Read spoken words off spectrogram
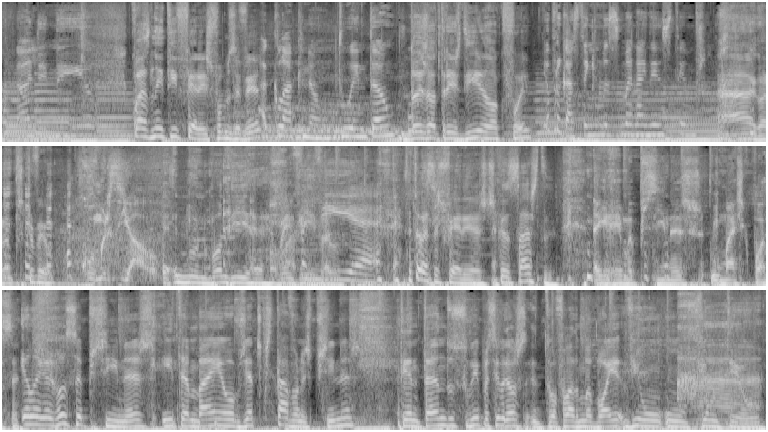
Olha, nem eu. Quase nem tive férias, fomos a ver. Ah, claro que não. Tu então? Dois ou três dias, ou o que foi. Eu por acaso tenho uma semana ainda em setembro. Ah, agora prescreveu. Comercial. Eh, Nuno, bom dia. Bem-vindo. Dia. Então, essas férias, descansaste? Agarrei-me a piscinas o mais que possa. Ele agarrou-se a piscinas e também a objetos que estavam nas piscinas, tentando subir para cima deles. Estou a falar de uma boia, vi um, um filme teu Ah,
